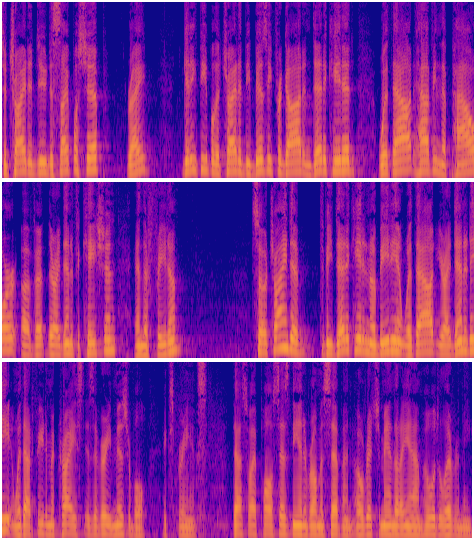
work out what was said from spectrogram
to try to do discipleship, right? Getting people to try to be busy for God and dedicated without having the power of uh, their identification and their freedom. So, trying to, to be dedicated and obedient without your identity and without freedom in Christ is a very miserable experience. That's why Paul says at the end of Romans 7, O rich man that I am, who will deliver me?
